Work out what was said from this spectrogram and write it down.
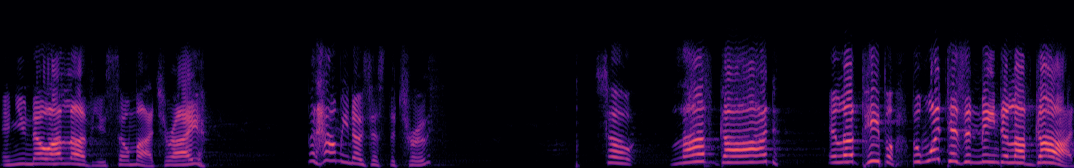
And you know I love you so much, right? But how many knows this the truth? So love God and love people. But what does it mean to love God?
